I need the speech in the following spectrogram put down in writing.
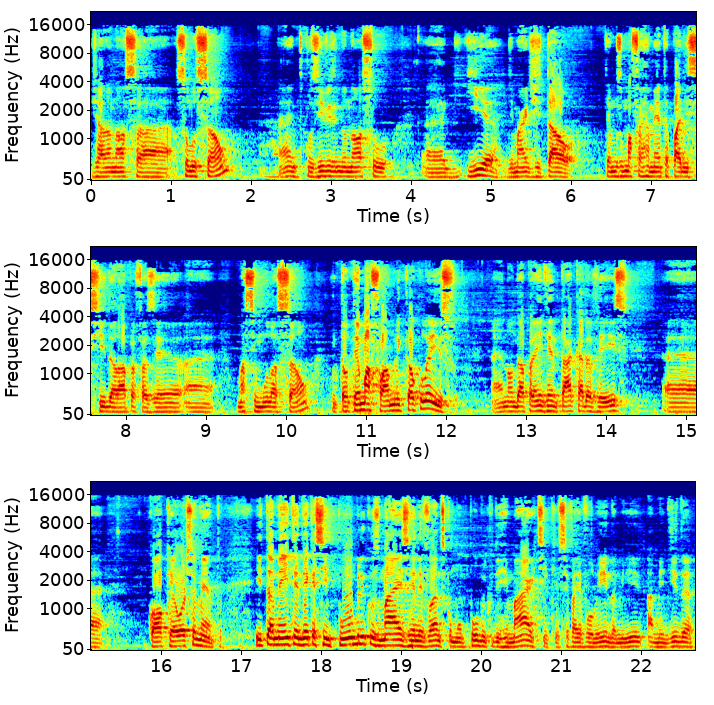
já na nossa solução, uhum. inclusive no nosso é, guia de marketing digital, temos uma ferramenta parecida lá para fazer é, uma simulação. Então tem uma fórmula que calcula isso. Né? Não dá para inventar cada vez é, qual que é o orçamento. E também entender que assim, públicos mais relevantes, como um público de remarketing, que você vai evoluindo à medida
